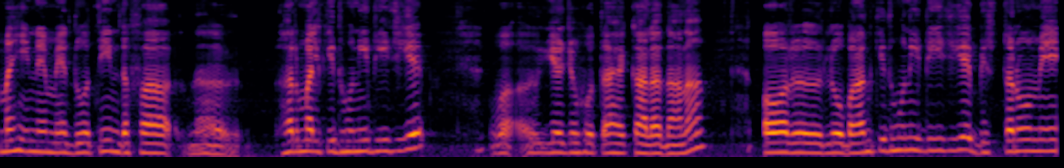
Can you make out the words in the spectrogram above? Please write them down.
مہینے میں دو تین دفعہ ہرمل کی دھونی دیجیے۔ یہ جو ہوتا ہے کالا دانہ، اور لوبان کی دھونی دیجیے۔ بستروں میں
